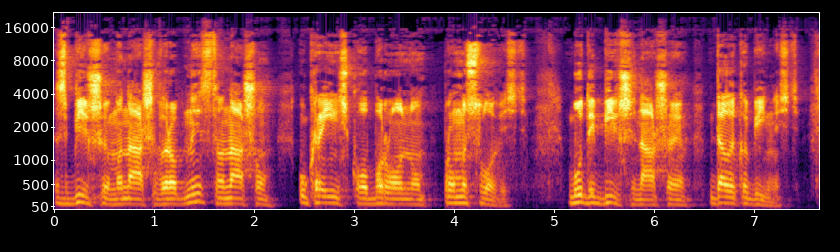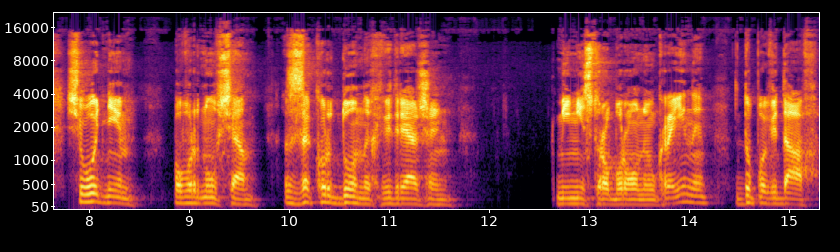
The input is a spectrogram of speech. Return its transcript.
збільшуємо наше виробництво, нашу українську оборонну промисловість. Буде більше нашої далекобійності. Сьогодні повернувся з закордонних відряджень міністр оборони України доповідав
